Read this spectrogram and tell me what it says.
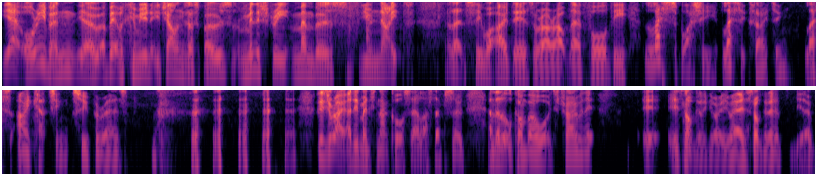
Yeah, or even, you know, a bit of a community challenge, I suppose. Ministry members unite. Let's see what ideas there are out there for the less splashy, less exciting, less eye catching super rares. Because you're right, I did mention that Corsair last episode, and the little combo I wanted to try with it, it it's not going to go anywhere. It's not going to, you know,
